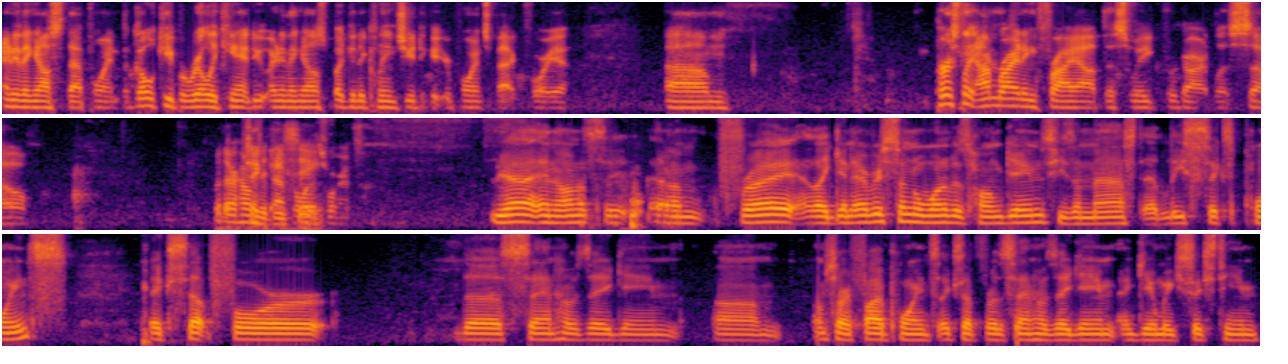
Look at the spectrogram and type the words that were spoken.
anything else at that point. The goalkeeper really can't do anything else but get a clean sheet to get your points back for you. Um, personally, I'm riding Frei out this week regardless. So But they're home take to that for what DC. it's worth. Yeah, and honestly, um, Frei, like in every single one of his home games, he's amassed at least six points, except for the San Jose game. Um, I'm sorry, five points, except for the San Jose game and game week 16.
